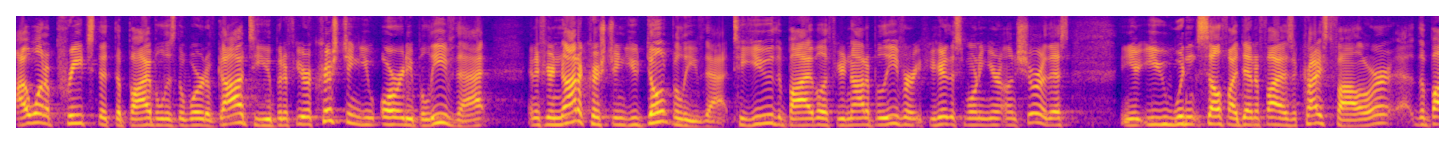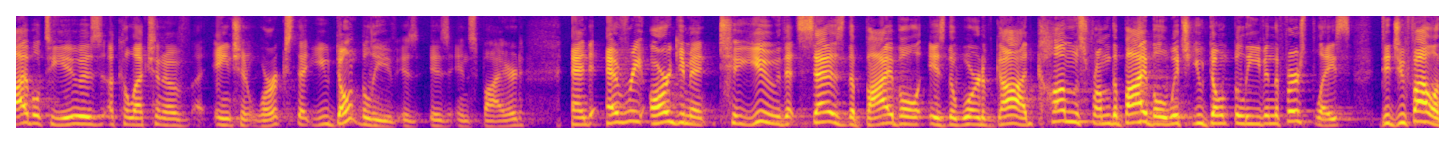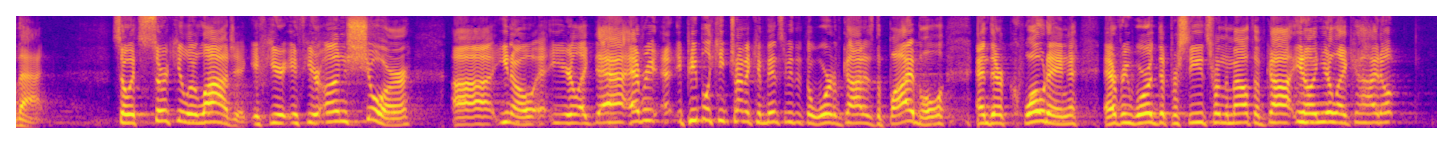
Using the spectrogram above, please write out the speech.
I want to preach that the Bible is the Word of God to you, but if you're a Christian, you already believe that. And if you're not a Christian, you don't believe that. To you, the Bible, if you're not a believer, if you're here this morning, you're unsure of this, you wouldn't self identify as a Christ follower. The Bible to you is a collection of ancient works that you don't believe is, is inspired. And every argument to you that says the Bible is the Word of God comes from the Bible, which you don't believe in the first place. Did you follow that? So it's circular logic. If you're, if you're unsure, uh, you know, you're like, ah, every people keep trying to convince me that the word of God is the Bible, and they're quoting every word that proceeds from the mouth of God, you know, and you're like, oh, I don't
